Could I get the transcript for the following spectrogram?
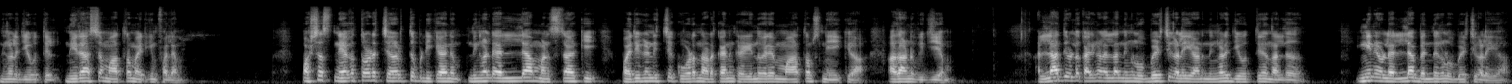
നിങ്ങളുടെ ജീവിതത്തിൽ. നിരാശ മാത്രമായിരിക്കും ഫലം. പക്ഷെ സ്നേഹത്തോടെ ചേർത്ത് പിടിക്കാനും നിങ്ങളുടെ എല്ലാം മനസ്സിലാക്കി പരിഗണിച്ച് കൂടെ നടക്കാൻ കഴിയുന്നവരെ മാത്രം സ്നേഹിക്കുക. അതാണ് വിജയം. അല്ലാതെയുള്ള കാര്യങ്ങളെല്ലാം നിങ്ങൾ ഉപേക്ഷിച്ച് കളയുകയാണ് നിങ്ങളുടെ ജീവിതത്തിന് നല്ലത്. ഇങ്ങനെയുള്ള എല്ലാ ബന്ധങ്ങളും ഉപേക്ഷിച്ച് കളയുക.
